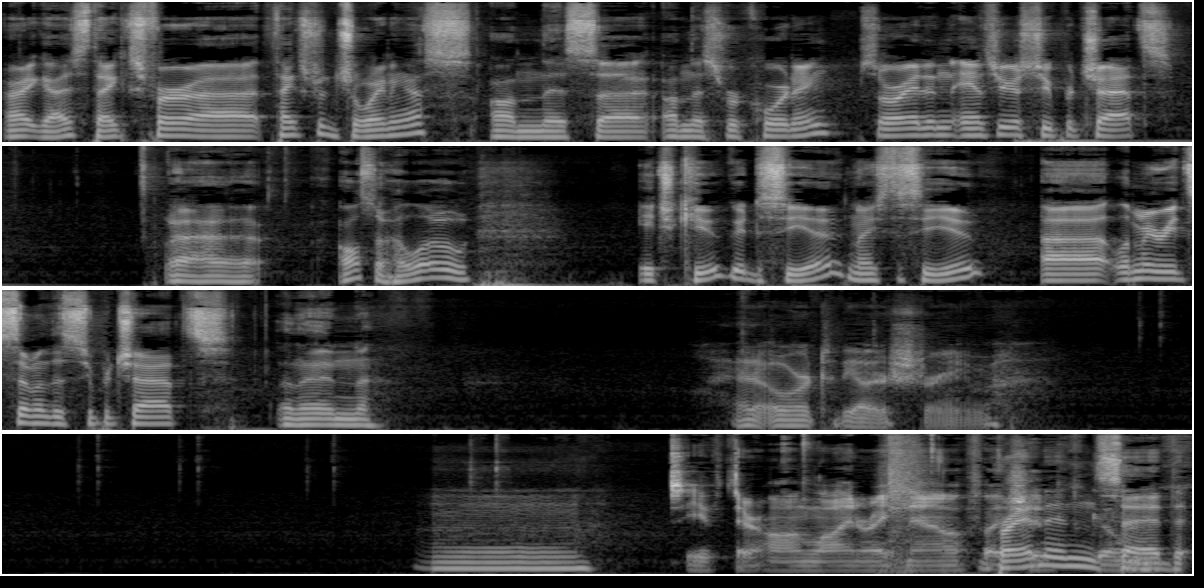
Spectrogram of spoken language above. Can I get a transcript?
All right, guys. Thanks for uh, thanks for joining us on this uh, on this recording. Sorry I didn't answer your super chats. Uh, also, hello, HQ. Good to see you. Nice to see you. Uh, let me read some of the super chats and then head over to the other stream. Uh, See if they're online right now. If Brandon said,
